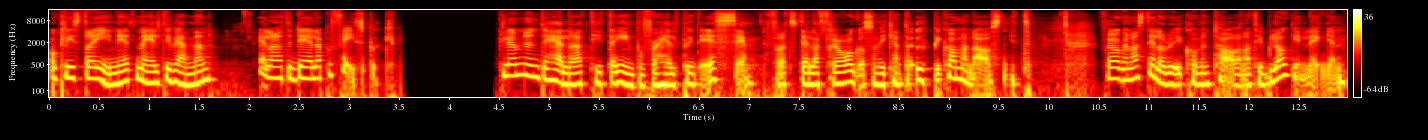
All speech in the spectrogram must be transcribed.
och klistra in i ett mejl till vännen eller att dela på Facebook. Glöm nu inte heller att titta in på forhealth.se för att ställa frågor som vi kan ta upp i kommande avsnitt. Frågorna ställer du i kommentarerna till blogginläggen.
